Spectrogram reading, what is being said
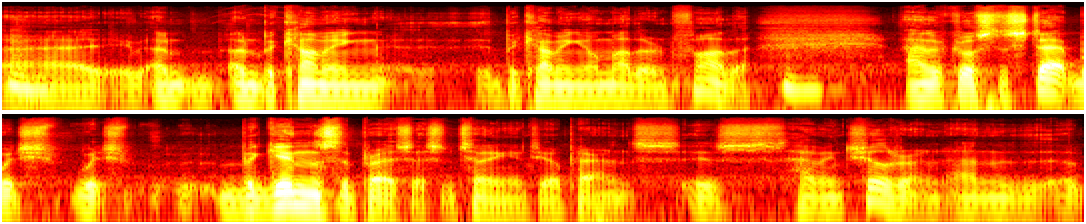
uh, mm-hmm. and, and becoming becoming your mother and father. Mm-hmm. And of course, the step which which begins the process of turning into your parents is having children, and the,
